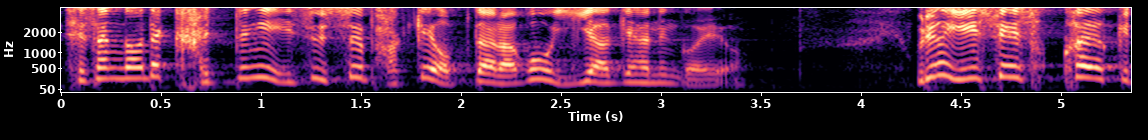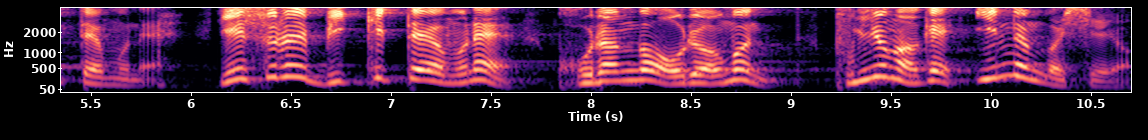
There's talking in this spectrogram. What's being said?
세상 가운데 갈등이 있을 수밖에 없다라고 이야기하는 거예요. 우리가 예수에 속하였기 때문에 예수를 믿기 때문에 고난과 어려움은 분명하게 있는 것이에요.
